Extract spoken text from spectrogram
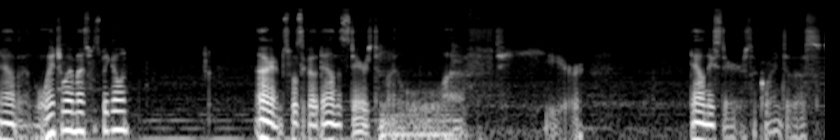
Now then, which way am I supposed to be going? Okay, I'm supposed to go down the stairs to my left here. Down these stairs, according to this.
